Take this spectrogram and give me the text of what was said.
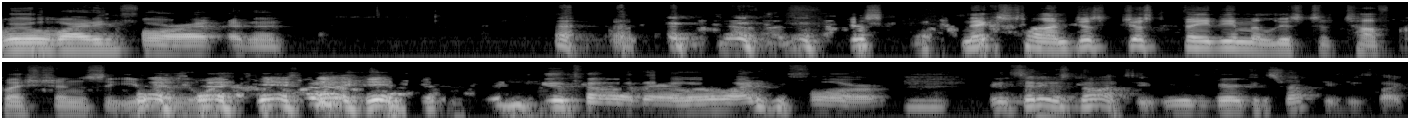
We were waiting for it, and then Just next time, just just feed him a list of tough questions that you really want. yeah. you. We were waiting for him. And he said he was nice. He, he was very constructive. He's like,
